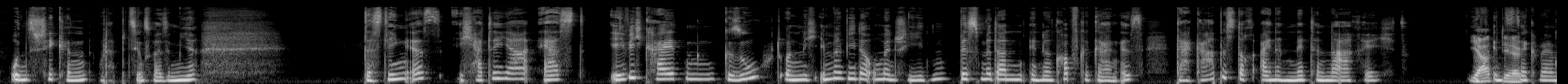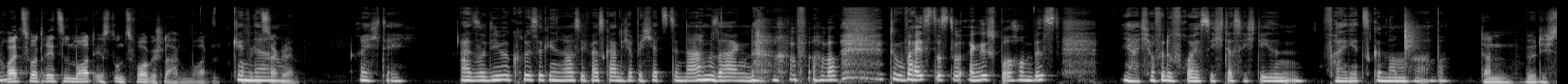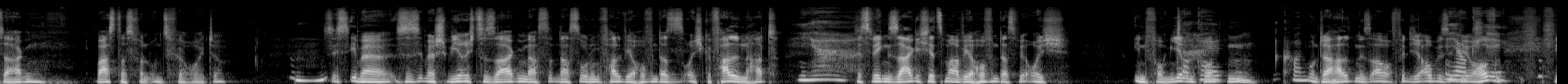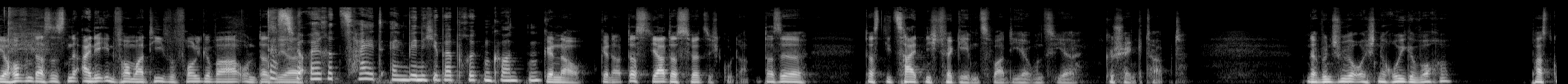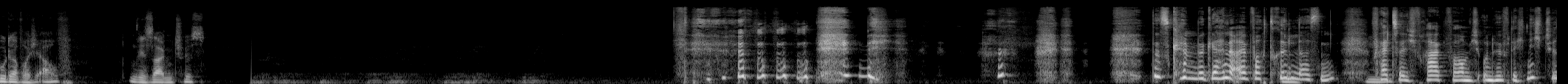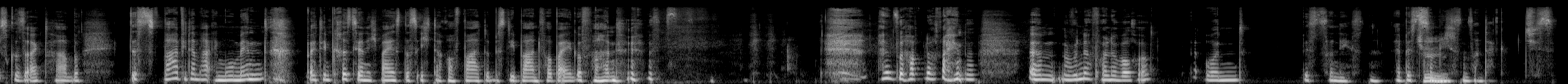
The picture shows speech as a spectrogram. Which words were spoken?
uns schicken oder beziehungsweise mir. Das Ding ist, ich hatte ja erst Ewigkeiten gesucht und mich immer wieder umentschieden, bis mir dann in den Kopf gegangen ist, da gab es doch eine nette Nachricht. Ja, der Kreuzworträtselmord ist uns vorgeschlagen worden genau. auf Instagram. Richtig. Also liebe Grüße gehen raus. Ich weiß gar nicht, ob ich jetzt den Namen sagen darf, aber du weißt, dass du angesprochen bist. Ja, ich hoffe, du freust dich, dass ich diesen Fall jetzt genommen habe. Dann würde ich sagen, war's das von uns für heute. Mhm. Es ist immer, es ist immer schwierig zu sagen nach, nach so einem Fall. Wir hoffen, dass es euch gefallen hat. Ja. Deswegen sage ich jetzt mal, wir hoffen, dass wir euch informieren konnten. konnten. Unterhalten ist auch, finde ich auch ein bisschen. Ja, okay. Wir hoffen, wir hoffen, dass es eine, eine informative Folge war und dass, dass wir, wir eure Zeit ein wenig überbrücken konnten. Genau, genau. Das, ja, das hört sich gut an. Dass ihr, dass die Zeit nicht vergebens war, die ihr uns hier geschenkt habt. Und da wünschen wir euch eine ruhige Woche. Passt gut auf euch auf. Und wir sagen Tschüss. Das können wir gerne einfach drin lassen. Mhm. Falls ihr euch fragt, warum ich unhöflich nicht Tschüss gesagt habe. Das war wieder mal ein Moment, bei dem Christian nicht weiß, dass ich darauf warte, bis die Bahn vorbeigefahren ist. Also habt noch eine ähm, wundervolle Woche und bis zur nächsten, äh, bis Tschüss. zum nächsten Sonntag. Tschüss.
